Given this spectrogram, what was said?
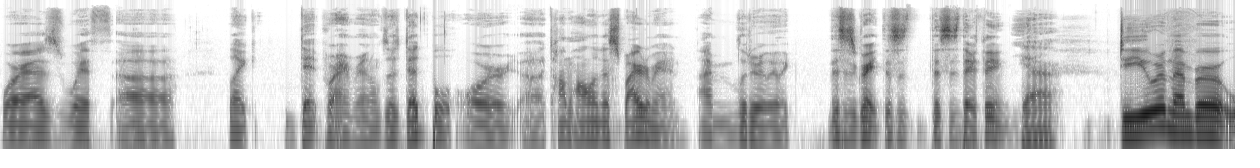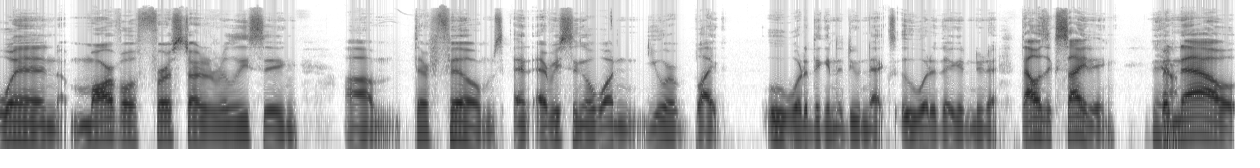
Whereas with uh, like Dead Ryan Reynolds as Deadpool or uh, Tom Holland as Spider Man, I'm literally like, this is great. This is this is their thing. yeah, Do you remember when Marvel first started releasing um, their films, and every single one you were like, "Ooh, what are they gonna do next? Ooh, what are they gonna do next?" That was exciting. yeah. But now,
